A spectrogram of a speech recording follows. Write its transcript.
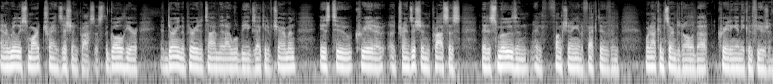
and a really smart transition process. The goal here, during the period of time that I will be executive chairman, is to create a, a transition process that is smooth and, and functioning and effective and we're not concerned at all about creating any confusion.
